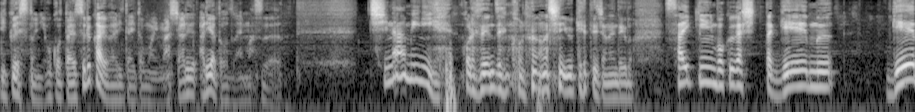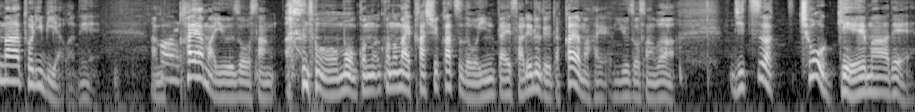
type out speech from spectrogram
リクエストにお答えする回をやりたいと思いました。ありありがとうございます。ちなみに、これ全然この話受けてじゃないんだけど、最近僕が知ったゲーム、ゲーマートリビアはね、あの、はい、加山雄三さん、あの、もうこの、この前歌手活動を引退されると言った加山雄三さんは、実は超ゲーマーで、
